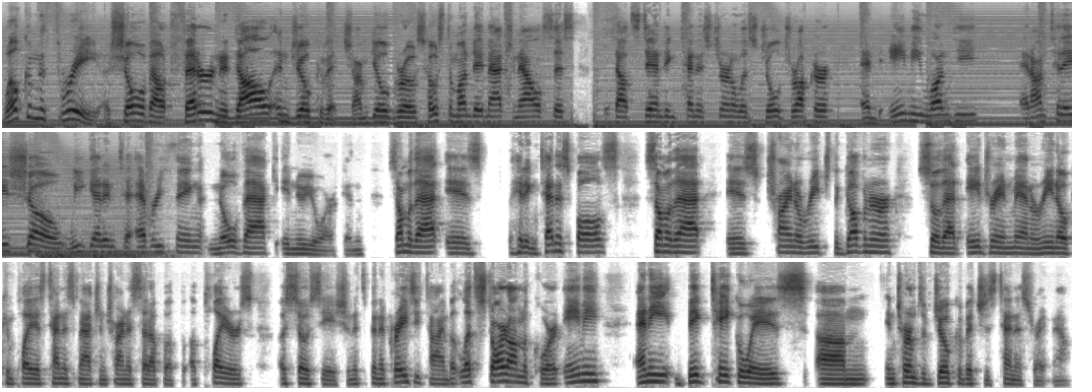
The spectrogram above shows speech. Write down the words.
Welcome to Three, a show about Federer, Nadal, and Djokovic. I'm Gil Gross, host of Monday Match Analysis with outstanding tennis journalist Joel Drucker and Amy Lundy. And on today's show, we get into everything Novak in New York. And some of that is hitting tennis balls, some of that is trying to reach the governor so that Adrian Mannarino can play his tennis match and trying to set up a, a players association. It's been a crazy time, but let's start on the court. Amy, any big takeaways um, in terms of Djokovic's tennis right now?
